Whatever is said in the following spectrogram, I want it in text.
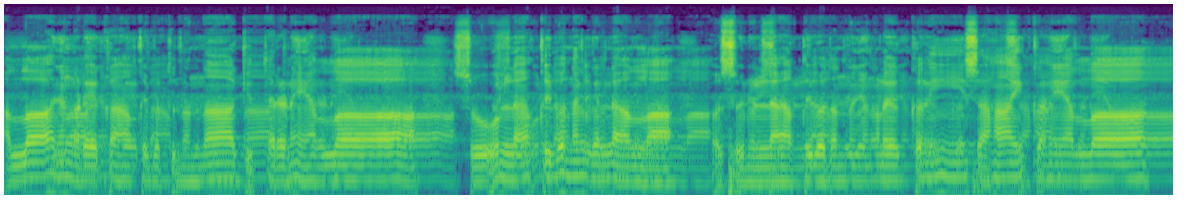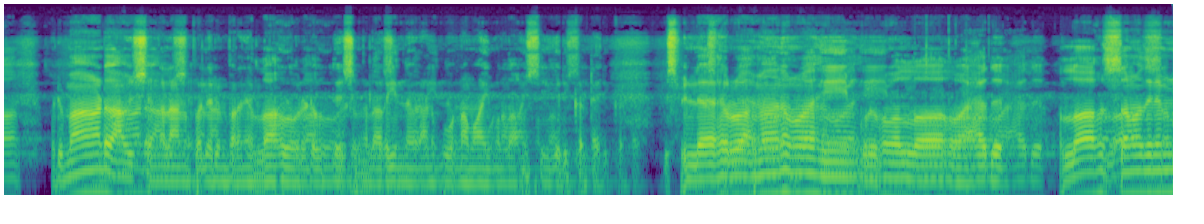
അള്ളാഹ് ഞങ്ങളുടെയൊക്കെ ആക്കിബത്ത് നന്നാക്കി തരണേ അല്ലാ തന്ന് ഞങ്ങളെയൊക്കെ നീ സഹായിക്കണേ അല്ലാ ഒരുപാട് ആവശ്യങ്ങളാണ് പലരും പറഞ്ഞ അള്ളാഹു അവരുടെ ഉദ്ദേശങ്ങൾ അറിയുന്നവരാണ്. പൂർണമായും അള്ളാഹു സ്വീകരിക്കട്ടെ. ബിസ്മില്ലാഹി റഹ്മാൻ റഹീം അഹദ്. ലം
